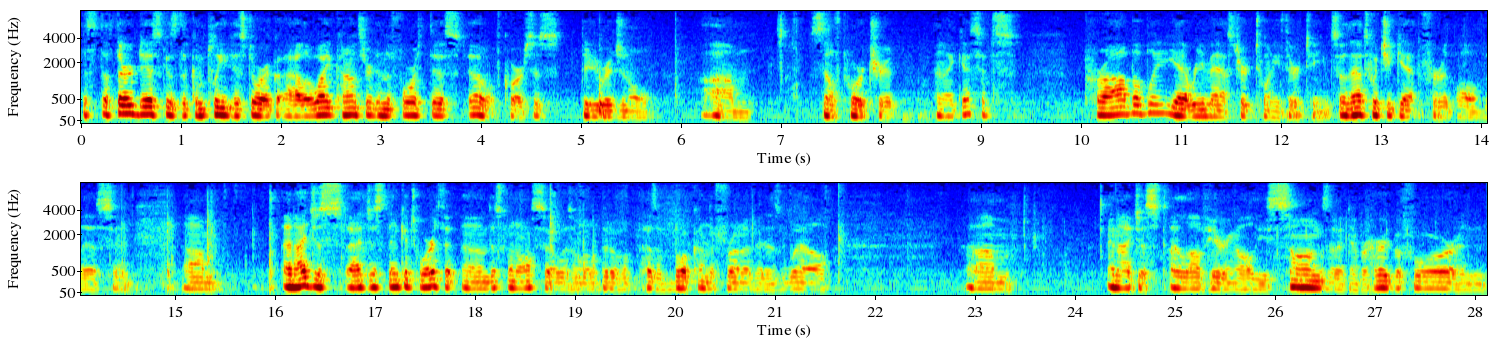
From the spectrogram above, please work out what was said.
This, the third disc is the complete historic Isle of Wight concert, and the fourth disc, oh, of course, is the original um, Self Portrait. And I guess it's probably yeah remastered 2013 so that's what you get for all this. And um, and I just I just think it's worth it. Um, this one also is a little bit of a, has a book on the front of it as well. Um, and I just I love hearing all these songs that I've never heard before and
